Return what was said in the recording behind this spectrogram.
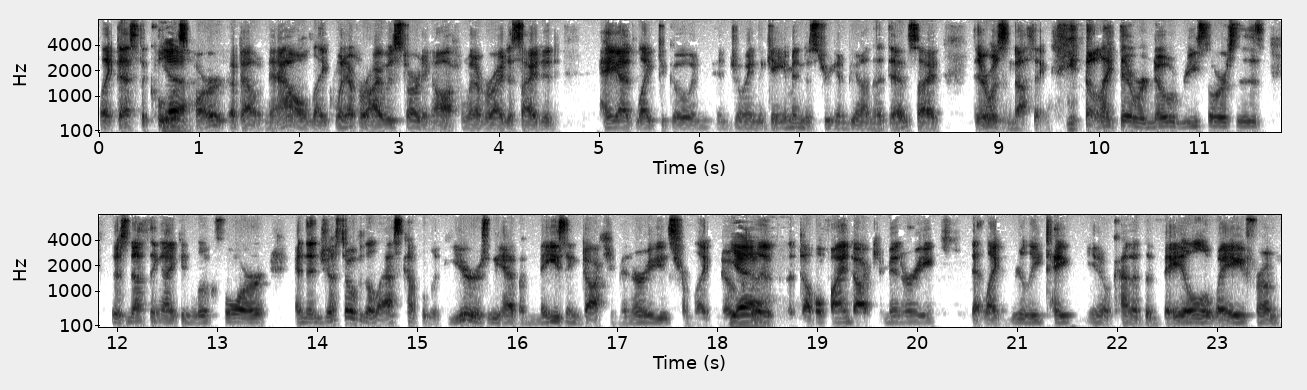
Like that's the coolest yeah. part about now. Like whenever I was starting off, and whenever I decided hey, I'd like to go and, and join the game industry and be on the dev side, there was nothing. You know, like there were no resources. There's nothing I can look for. And then just over the last couple of years, we have amazing documentaries from like No yeah. Clip, the Double Fine documentary that like really take, you know, kind of the veil away from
